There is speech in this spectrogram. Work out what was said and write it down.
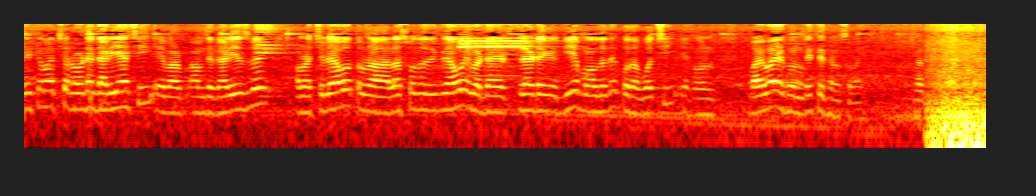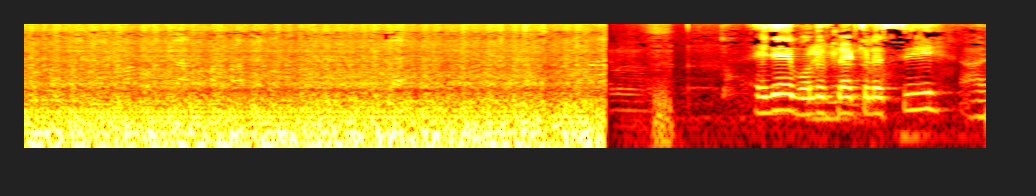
দেখতে পাচ্ছ রোডে দাঁড়িয়ে আছি, এবার আমাদের গাড়ি আসবে, আমরা চলে যাব, তোমরা লাস্ট পর্যন্ত দেখতে যাব, এবার ডাইরেক্ট ফ্ল্যাটে গিয়ে মালদাতে কথা বলছি, এখন বাই বাই এখন দেখতে থাকো সবাই। এই যে বন্ধুর ফ্ল্যাট চলে এসেছি, আর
